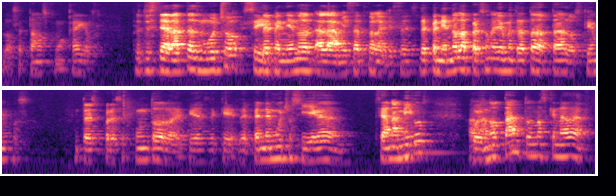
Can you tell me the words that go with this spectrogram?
lo aceptamos como caiga. Pero tú te adaptas mucho Sí. dependiendo a la amistad con la que estés. Dependiendo de la persona, yo me trato de adaptar a los tiempos. Entonces, por ese punto, la idea es de que depende mucho si llegan, sean amigos, pues Ajá. no tanto, es más que nada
